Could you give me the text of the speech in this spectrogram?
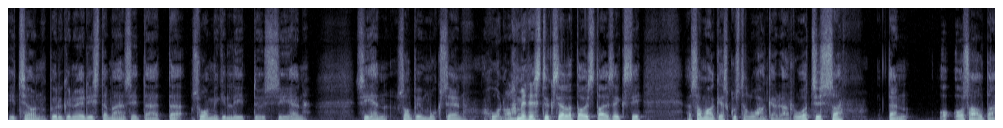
itse on pyrkinyt edistämään sitä, että Suomikin liittyisi siihen, siihen sopimukseen huonolla menestyksellä toistaiseksi. Samaa keskusteluahan käydään Ruotsissa tämän osalta,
